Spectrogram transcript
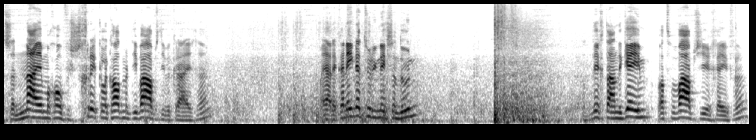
Ze naaien me gewoon verschrikkelijk hard met die wapens die we krijgen. Maar ja, daar kan ik natuurlijk niks aan doen. Dat ligt aan de game, wat voor wapens je geven.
